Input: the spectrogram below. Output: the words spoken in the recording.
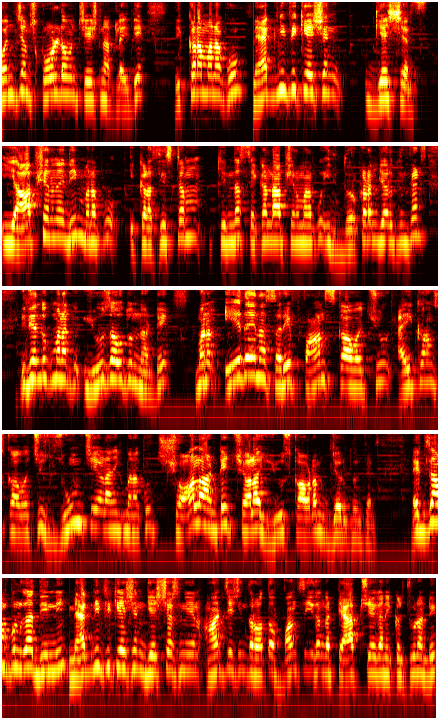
కొంచెం స్క్రోల్ డౌన్ చేసినట్లయితే ఇక్కడ మనకు మ్యాగ్నిఫికేషన్ గెషర్స్. ఈ ఆప్షన్ అనేది మనకు ఇక్కడ సిస్టమ్ కింద సెకండ్ ఆప్షన్ మనకు ఇది దొరకడం జరుగుతుంది ఫ్రెండ్స్. ఇది ఎందుకు మనకు యూజ్ అవుతుందంటే మనం ఏదైనా సరే ఫాన్స్ కావచ్చు ఐకాన్స్ కావచ్చు జూమ్ చేయడానికి మనకు చాలా అంటే చాలా యూజ్ కావడం జరుగుతుంది ఫ్రెండ్స్. ఎగ్జాంపుల్గా దీన్ని మ్యాగ్నిఫికేషన్ గెస్టర్స్ నేను ఆన్ చేసిన తర్వాత వన్స్ ఈ విధంగా ట్యాప్ చేయగానే ఇక్కడ చూడండి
